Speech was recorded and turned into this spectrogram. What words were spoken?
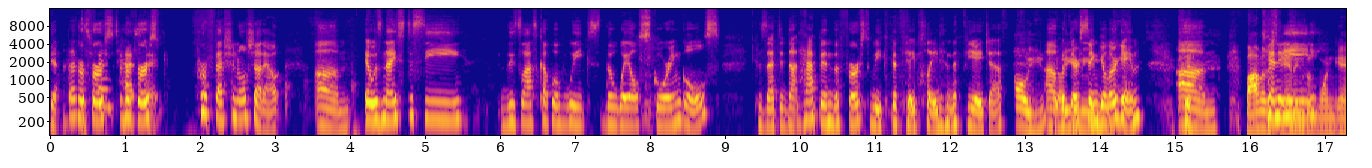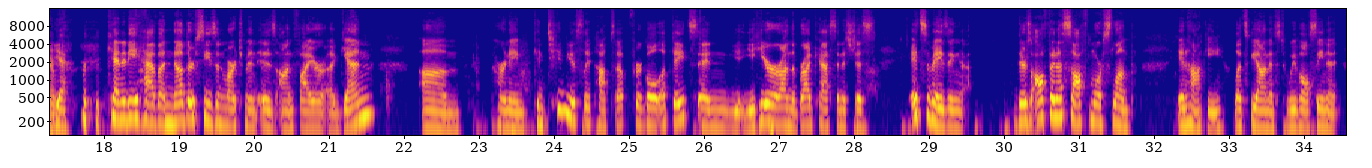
yeah. That's her first, her first professional shutout. Um, it was nice to see these last couple of weeks the whale scoring goals because that did not happen the first week that they played in the PHF Oh, you uh, oh, with you their mean singular game. Um, Bottom of the standings Kennedy- with one game. yeah, Kennedy have another season Marchment is on fire again. Um, her name continuously pops up for goal updates, and you, you hear her on the broadcast, and it's just it's amazing. There's often a sophomore slump in hockey. Let's be honest, we've all seen it.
